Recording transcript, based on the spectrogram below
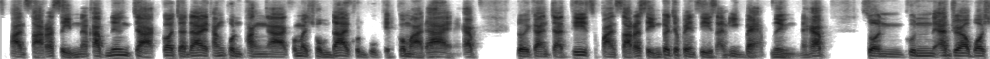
สะพานสารสินนะครับ เนื่องจากก็จะได้ทั้งคนพังงาก็มาชมได้คนภูเก็ตก็มาได้นะครับ โดยการจัดที่สะพานสารสินก็จะเป็นสีสันอีกแบบหนึ่งนะครับ ส่วนคุณแอนเดรียบอเช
